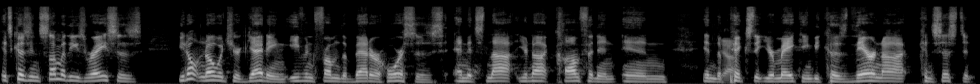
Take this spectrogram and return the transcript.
It's because in some of these races. You don't know what you're getting, even from the better horses, and it's not. You're not confident in in the Yeah. picks that you're making because they're not consistent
